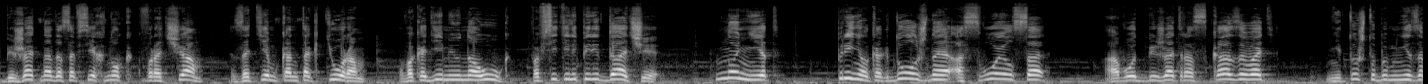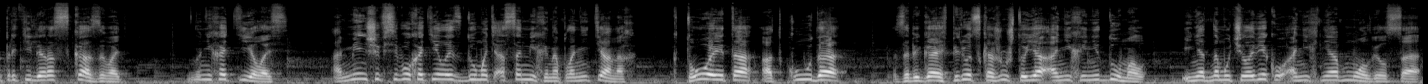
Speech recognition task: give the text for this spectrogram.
бежать надо со всех ног к врачам, затем контактерам, в Академию наук, во все телепередачи. Но нет. Принял как должное, освоился. А вот бежать рассказывать... Не то чтобы мне запретили рассказывать, но не хотелось. А меньше всего хотелось думать о самих инопланетянах. Кто это? Откуда? Забегая вперед, скажу, что я о них и не думал, и ни одному человеку о них не обмолвился.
